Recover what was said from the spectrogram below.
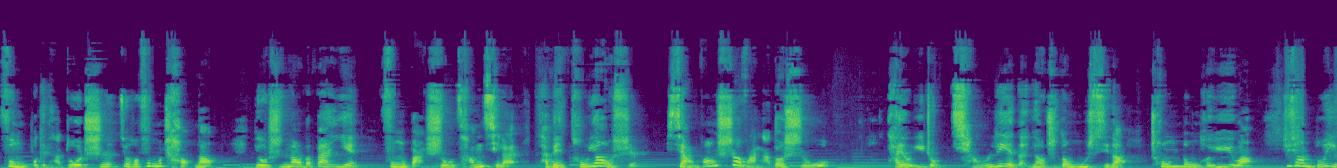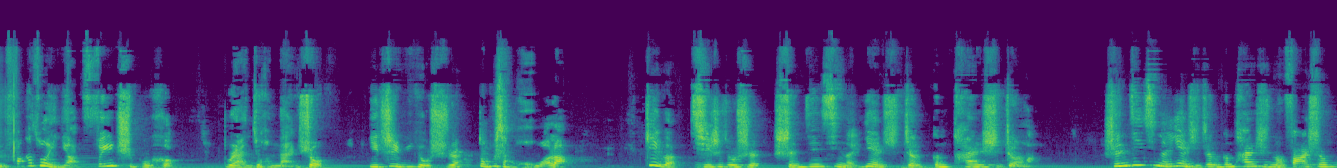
父母不给他多吃，就和父母吵闹，有时闹到半夜，父母把食物藏起来，他便偷钥匙，想方设法拿到食物。他有一种强烈的要吃东西的冲动和欲望，就像毒瘾发作一样，非吃不可，不然就很难受。以至于有时都不想活了，这个其实就是神经性的厌食症跟贪食症了。神经性的厌食症跟贪食症的发生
